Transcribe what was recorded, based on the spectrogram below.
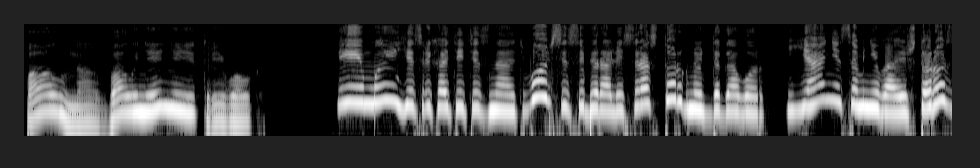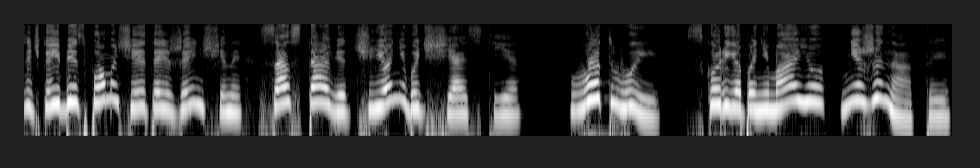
полна волнений и тревог. И мы, если хотите знать, вовсе собирались расторгнуть договор. Я не сомневаюсь, что Розочка и без помощи этой женщины составит чье-нибудь счастье. Вот вы, вскоре я понимаю, не женаты.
